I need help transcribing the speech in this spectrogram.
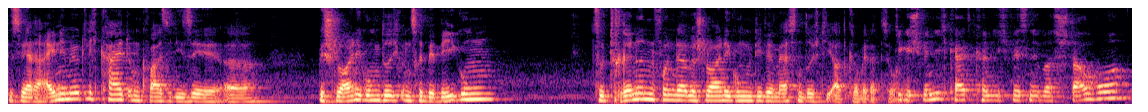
Das wäre eine Möglichkeit, um quasi diese äh, Beschleunigung durch unsere Bewegung zu trennen von der Beschleunigung, die wir messen durch die Erdgravitation. Die Geschwindigkeit könnte ich wissen über das Staurohr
